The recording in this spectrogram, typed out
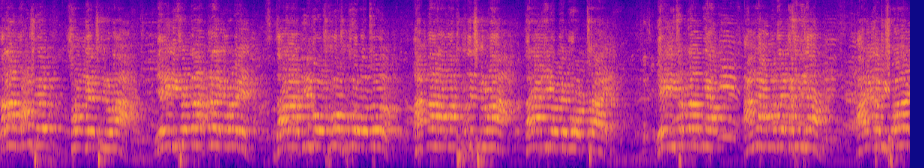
তারা মানুষের সঙ্গে ছিল না এই আপনারাই করবেন। যারা দীর্ঘ ষোলো বছর আপনারা আমার সাথে ছিল না তারা কীভাবে ভোট চায় এই বিষয়টা আমি আমি আপনাদের কাছে দিলাম আরেকটা বিষয়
